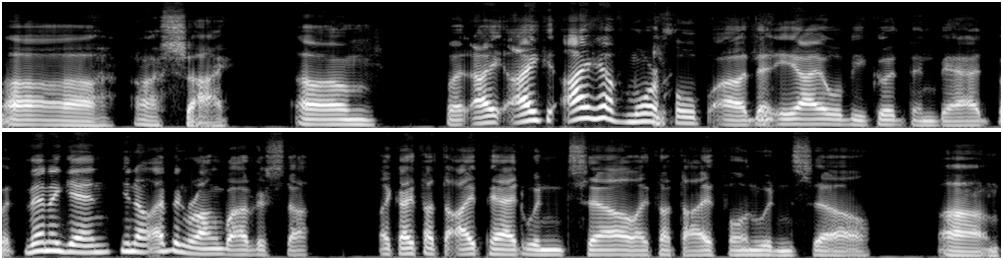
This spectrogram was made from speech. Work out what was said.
uh, uh shy. Um, but I, I, I have more hope uh, that AI will be good than bad. But then again, you know, I've been wrong about other stuff. Like I thought the iPad wouldn't sell. I thought the iPhone wouldn't sell. Um,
